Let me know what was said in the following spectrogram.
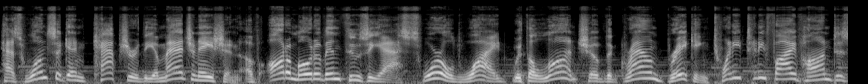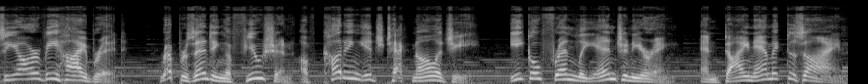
has once again captured the imagination of automotive enthusiasts worldwide with the launch of the groundbreaking 2025 Honda ZR-V Hybrid, representing a fusion of cutting-edge technology, eco-friendly engineering, and dynamic design.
